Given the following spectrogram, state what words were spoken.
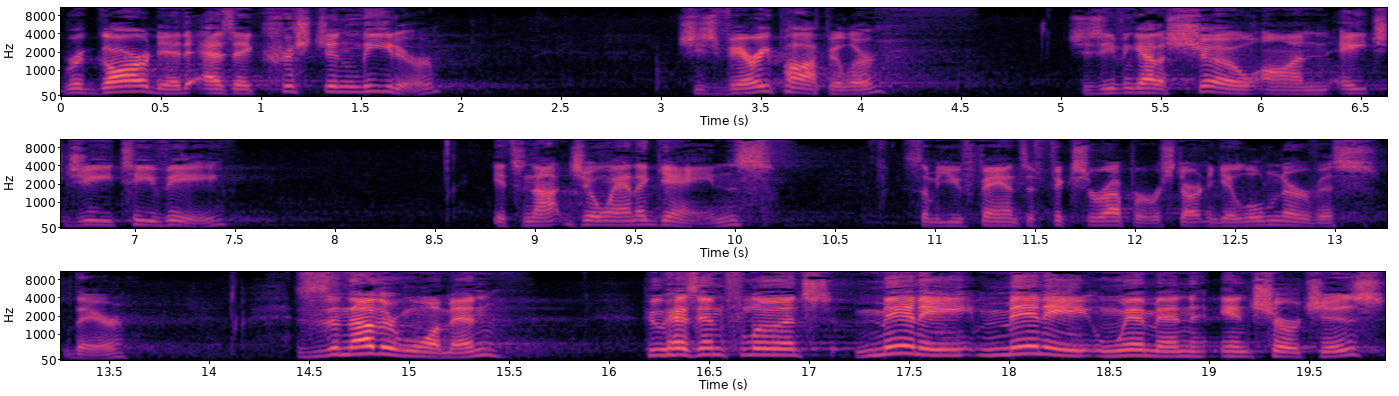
regarded as a Christian leader. She's very popular. She's even got a show on HGTV. It's not Joanna Gaines. Some of you fans of Fixer Upper are starting to get a little nervous there. This is another woman who has influenced many, many women in churches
